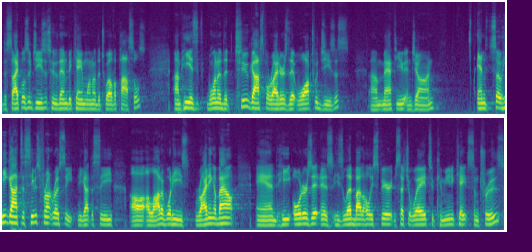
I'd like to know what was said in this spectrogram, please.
disciples of Jesus, who then became one of the 12 apostles. Um, he is one of the two gospel writers that walked with Jesus, um, Matthew and John. And so he got to see, was front row seat. He got to see uh, a lot of what he's writing about, and he orders it as he's led by the Holy Spirit in such a way to communicate some truths.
